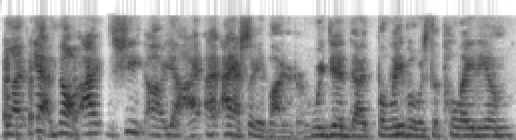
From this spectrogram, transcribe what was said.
But yeah, no, I she uh, yeah, I, I actually invited her. We did. I believe it was the Palladium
